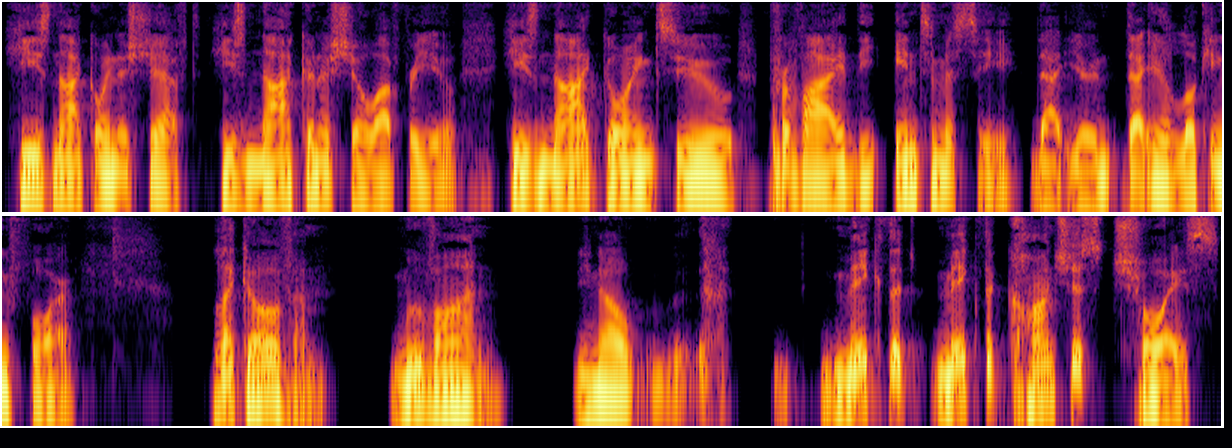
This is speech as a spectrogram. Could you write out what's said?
he's not going to shift. He's not going to show up for you. He's not going to provide the intimacy that you're that you're looking for. Let go of him. Move on. You know, make the make the conscious choice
